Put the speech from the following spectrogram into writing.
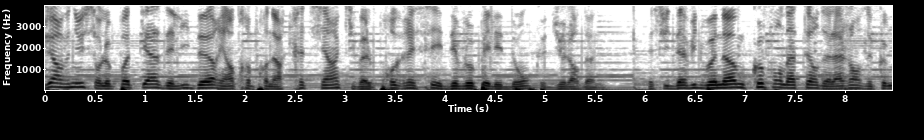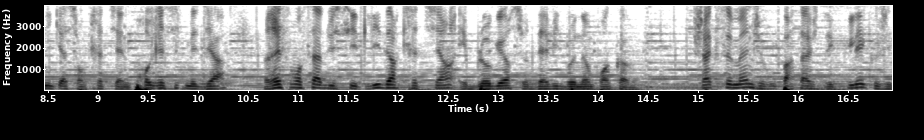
Bienvenue sur le podcast des leaders et entrepreneurs chrétiens qui veulent progresser et développer les dons que Dieu leur donne. Je suis David Bonhomme, cofondateur de l'agence de communication chrétienne Progressif Média, responsable du site Leader Chrétien et blogueur sur davidbonhomme.com. Chaque semaine, je vous partage des clés que j'ai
